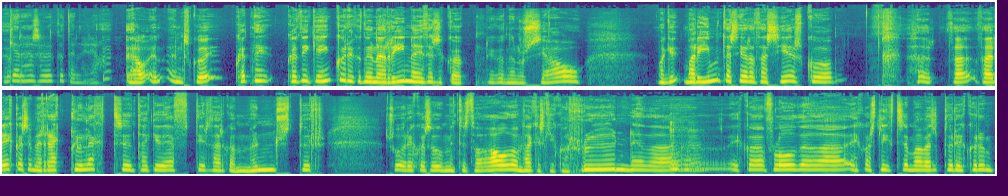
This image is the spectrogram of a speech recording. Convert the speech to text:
gera þessar aukvötanir, já. Já, en, en sko, hvernig, hvernig gengur einhvern veginn að rýna í þessi gögn, einhvern veginn að sjá maður, maður ímynda sér að það sé sko það, það, það er eitthvað sem er reglulegt sem takið eftir, það er eitthvað munstur svo er eitthvað sem þú myndist á áðan það er kannski eitthvað run eða mm -hmm. eitthvað flóð eða eitthvað slíkt sem að veldur einhverjum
